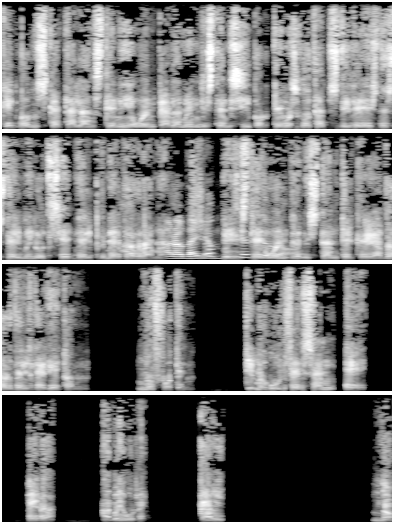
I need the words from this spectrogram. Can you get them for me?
que bons catalans teniu encara menys temps i porteu esgotats d'idees des del minut 7 del primer programa. Ara ho dèiem. Esteu entrevistant el creador del reggaeton. No foten. Que no vull fer sant, eh. Però, a veure, cal... No.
